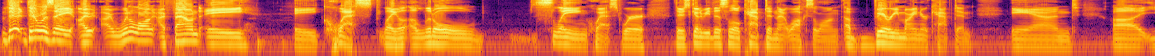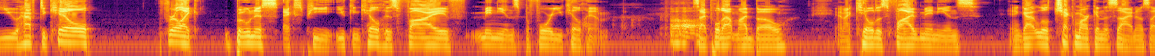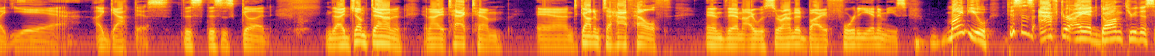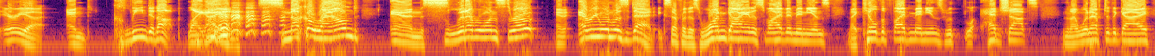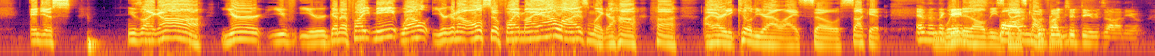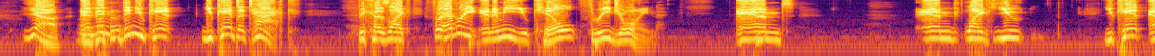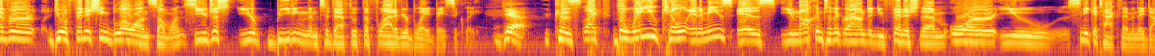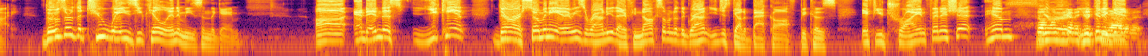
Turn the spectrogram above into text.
There there was a I I went along. I found a a quest like a, a little slaying quest where there's going to be this little captain that walks along, a very minor captain, and uh, you have to kill for like bonus XP. You can kill his five minions before you kill him. Uh-huh. So I pulled out my bow and I killed his five minions and got a little check mark in the side. And I was like, yeah, I got this. This this is good. And I jumped down and, and I attacked him and got him to half health. And then I was surrounded by 40 enemies. Mind you, this is after I had gone through this area and cleaned it up. Like I had snuck around and slit everyone's throat and everyone was dead except for this one guy and his five minions. And I killed the five minions with headshots. And then I went after the guy and just he's like, ah, you're you've you're gonna fight me. Well, you're gonna also fight my allies. I'm like, uh-huh, aha, ha. I already killed your allies, so suck it. And then the Where game did all these guys come a from? bunch of dudes on you. Yeah, and then then you can't you can't attack because like for every enemy you kill, three join, and and like you you can't ever do a finishing blow on someone, so you're just you're beating them to death with the flat of your blade, basically. Yeah. Because, like, the way you kill enemies is you knock them to the ground and you finish them, or you sneak attack them and they die. Those are the two ways you kill enemies in the game. Uh, and in this, you can't. There are so many enemies around you that if you knock someone to the ground, you just gotta back off because if you try and finish it, him, Someone's you're, gonna you're gonna you get out of it.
